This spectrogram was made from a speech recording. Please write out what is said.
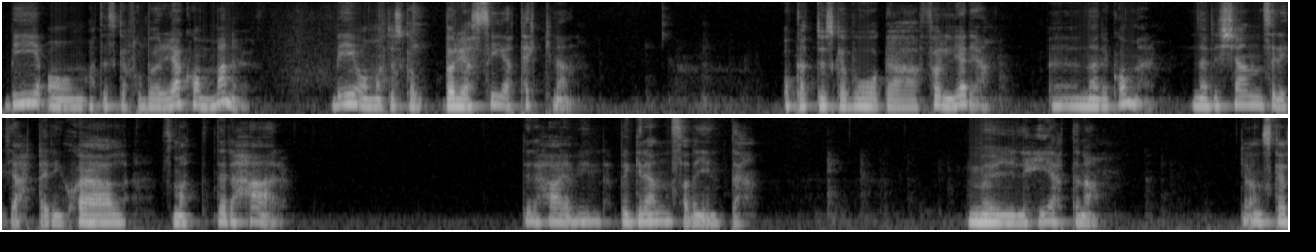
be om att det ska få börja komma nu. Be om att du ska börja se tecknen. Och att du ska våga följa det eh, när det kommer. När det känns i ditt hjärta, i din själ, som att det är det här. Det är det här jag vill. Begränsa dig inte. Möjligheterna. Jag önskar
